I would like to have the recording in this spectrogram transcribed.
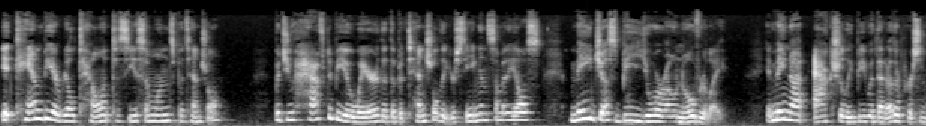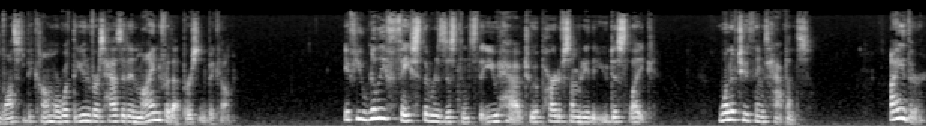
it can be a real talent to see someone's potential, but you have to be aware that the potential that you're seeing in somebody else may just be your own overlay. It may not actually be what that other person wants to become or what the universe has it in mind for that person to become. If you really face the resistance that you have to a part of somebody that you dislike, one of two things happens. Either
